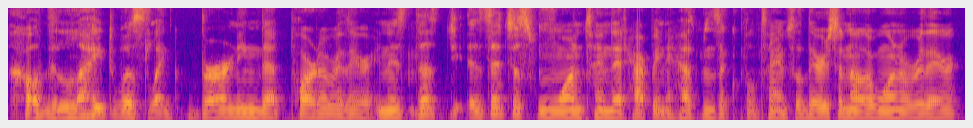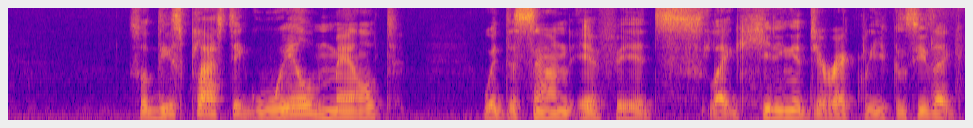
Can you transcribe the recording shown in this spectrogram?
how the light was like burning that part over there. And is that, is that just one time that happened? It happens a couple times. So there's another one over there. So this plastic will melt with the sound if it's like hitting it directly. You can see like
